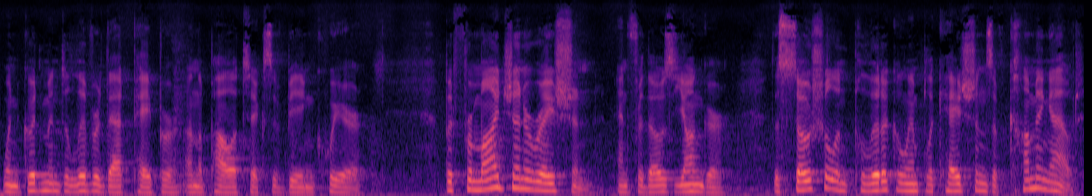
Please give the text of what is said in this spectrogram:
when Goodman delivered that paper on the politics of being queer. But for my generation, and for those younger, the social and political implications of coming out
